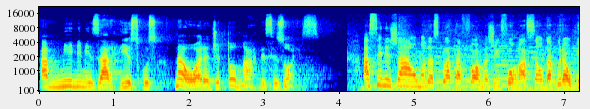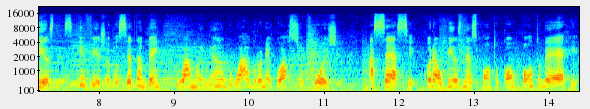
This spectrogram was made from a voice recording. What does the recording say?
a minimizar riscos na hora de tomar decisões. Assine já uma das plataformas de informação da Rural Business e veja você também o Amanhã do Agronegócio hoje. Acesse ruralbusiness.com.br.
